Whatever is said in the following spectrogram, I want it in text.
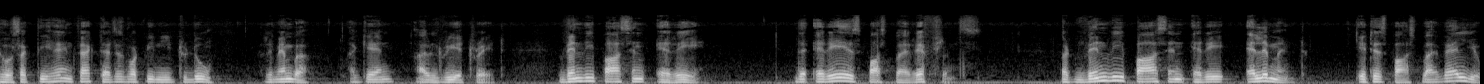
ہو سکتی in fact that is what we need to do remember اگینٹریٹ when we pass an array the pass by reference but when we pass an array element it pass by value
